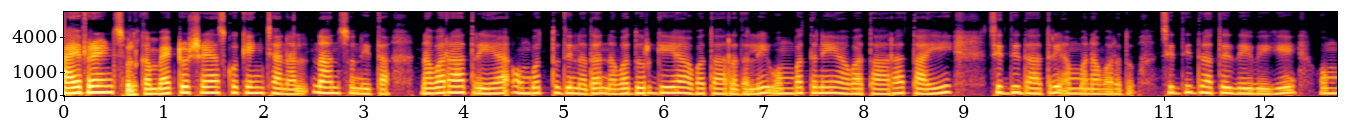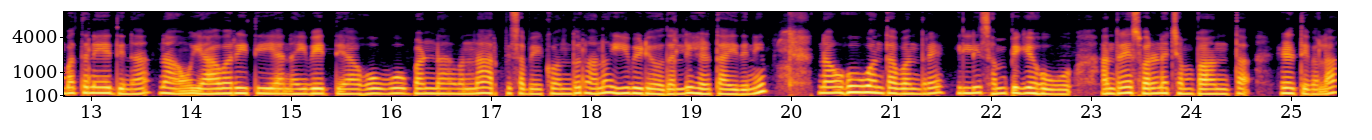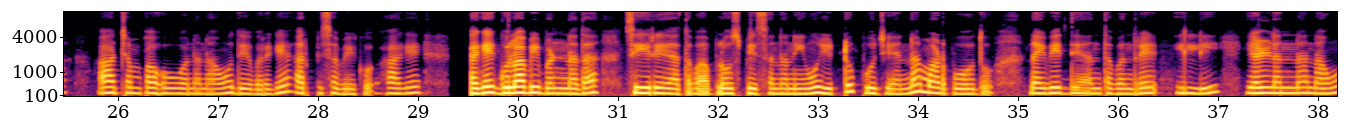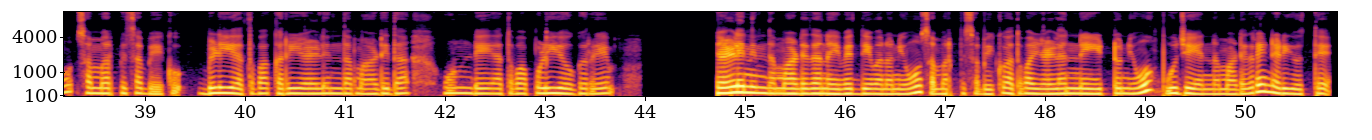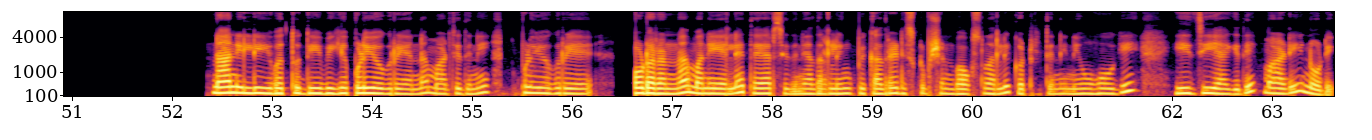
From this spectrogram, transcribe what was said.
Hi friends welcome back to Shreyas cooking channel ನಾನು ಸುನೀತಾ. ನವರಾತ್ರಿಯ ಒಂಬತ್ತು ದಿನದ ನವದುರ್ಗೆಯ ಅವತಾರದಲ್ಲಿ ಒಂಬತ್ತನೇ ಅವತಾರ ತಾಯಿ ಸಿದ್ಧಿದಾತ್ರಿ ಅಮ್ಮನವರದು. ಸಿದ್ಧಿದಾತ್ರಿ ದೇವಿಗೆ ಒಂಬತ್ತನೇ ದಿನ. ನಾವು ಯಾವ ರೀತಿಯ ನೈವೇದ್ಯ, ಹೂವು, ಬಣ್ಣವನ್ನು ಅರ್ಪಿಸಬೇಕು ಎಂದು ನಾನು ಈ ವಿಡಿಯೋದಲ್ಲಿ ಹೇಳ್ತಾ ಇದ್ದೀನಿ. ನಾವು ಹೂವು ಅಂತ ಬಂದರೆ ಇಲ್ಲಿ ಸಂಪಿಗೆ ಹೂವು, ಅಂದರೆ ಸ್ವರ್ಣ ಚಂಪಾ ಅಂತ ಹೇಳ್ತೀವಲ್ಲ, ಆ ಚಂಪಾ ಹೂವನ್ನು ನಾವು ದೇವರಿಗೆ ಅರ್ಪಿಸಬೇಕು. ಹಾಗೆ ಹಾಗೆ ಗುಲಾಬಿ ಬಣ್ಣದ ಸೀರೆ ಅಥವಾ ಬ್ಲೌಸ್ ಪೀಸನ್ನು ನೀವು ಇಟ್ಟು ಪೂಜೆಯನ್ನು ಮಾಡಬಹುದು ನೈವೇದ್ಯ ಅಂತ ಬಂದರೆ ಇಲ್ಲಿ ಎಳ್ಳನ್ನು ನಾವು ಸಮರ್ಪಿಸಬೇಕು. ಬಿಳಿ ಅಥವಾ ಕರಿ ಎಳ್ಳಿಂದ ಮಾಡಿದ ಉಂಡೆ ಅಥವಾ ಪುಳಿಯೋಗರೆ, ಎಳ್ಳಿನಿಂದ ಮಾಡಿದ ನೈವೇದ್ಯವನ್ನು ನೀವು ಸಮರ್ಪಿಸಬೇಕು ಅಥವಾ ಎಳ್ಳನ್ನೇ ಇಟ್ಟು ನೀವು ಪೂಜೆಯನ್ನು ಮಾಡಿದರೆ ನಡೆಯುತ್ತೆ. ನಾನಿಲ್ಲಿ ಇವತ್ತು ದೇವಿಗೆ ಪುಳಿಯೋಗರೆಯನ್ನು ಮಾಡ್ತಿದ್ದೀನಿ. ಪುಳಿಯೋಗರೆ ಪೌಡರನ್ನು ಮನೆಯಲ್ಲೇ ತಯಾರಿಸಿದ್ದೀನಿ. ಅದರ ಲಿಂಕ್ ಬೇಕಾದರೆ ಡಿಸ್ಕ್ರಿಪ್ಷನ್ ಬಾಕ್ಸ್ನಲ್ಲಿ ಕೊಟ್ಟಿರ್ತೀನಿ. ನೀವು ಹೋಗಿ ಈಸಿಯಾಗಿದೆ ಮಾಡಿ ನೋಡಿ.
